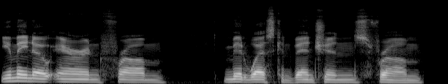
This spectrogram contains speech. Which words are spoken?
You may know Aaron from Midwest conventions, from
